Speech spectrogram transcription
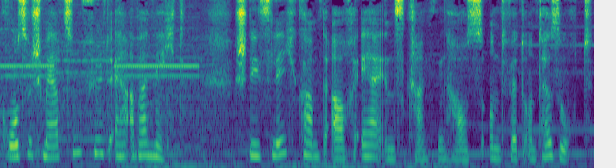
Große Schmerzen fühlt er aber nicht. Schließlich kommt auch er ins Krankenhaus und wird untersucht.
